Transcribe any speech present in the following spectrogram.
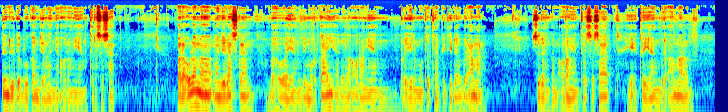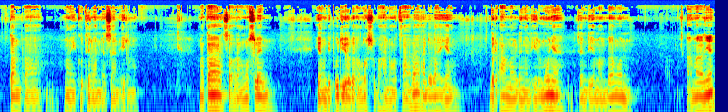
dan juga bukan jalannya orang yang tersesat. Para ulama menjelaskan bahwa yang dimurkai adalah orang yang berilmu tetapi tidak beramal. Sedangkan orang yang tersesat yaitu yang beramal tanpa mengikuti landasan ilmu. Maka seorang muslim yang dipuji oleh Allah Subhanahu wa taala adalah yang beramal dengan ilmunya dan dia membangun amalnya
